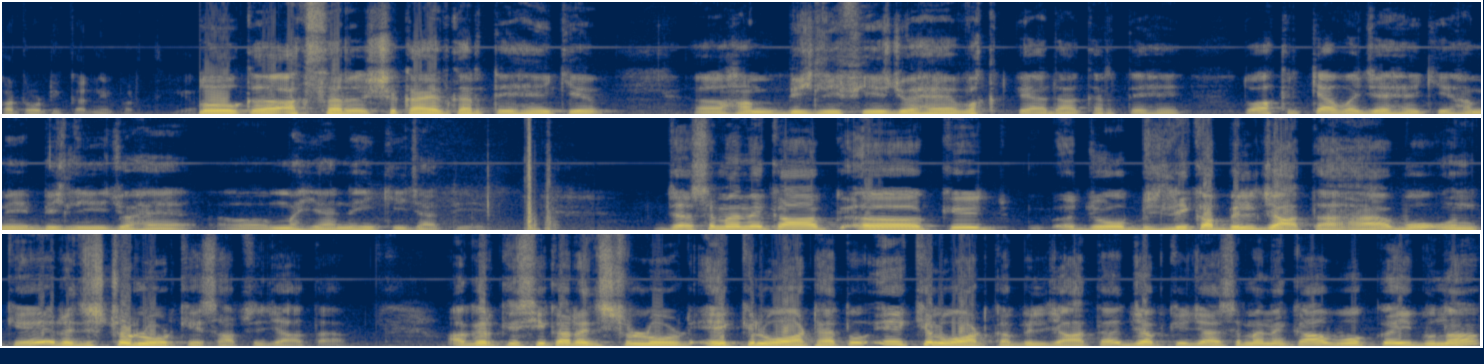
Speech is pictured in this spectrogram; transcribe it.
कटौती करनी पड़ती है। लोग अक्सर शिकायत करते हैं कि हम बिजली फ़ीस जो है वक्त पे अदा करते हैं। तो आखिर क्या वजह है कि हमें बिजली जो है मुहैया नहीं की जाती है? जैसे मैंने कहा कि जो बिजली का बिल जाता है वो उनके रजिस्टर्ड लोड के हिसाब से जाता है। अगर किसी का रजिस्टर लोड एक किलो वाट है तो एक किलो वाट का बिल जाता है। जबकि जैसे मैंने कहा, वो कई गुना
